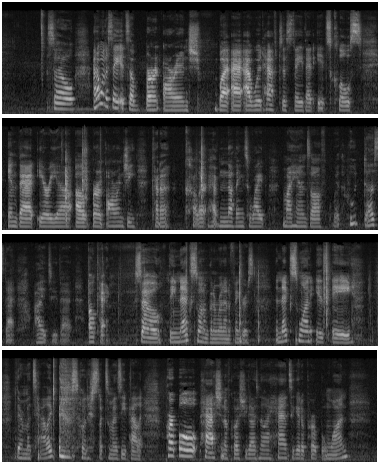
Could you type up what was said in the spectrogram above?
So I don't want to say it's a burnt orange but I, I would have to say that it's close in that area of burnt orangey kind of color. I have nothing to wipe my hands off with. Who does that? I do that. Okay. So the next one I'm gonna run out of fingers. The next one is a they're metallic so they're stuck to my Z palette. Purple passion of course you guys know I had to get a purple one.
